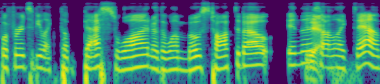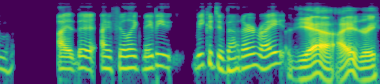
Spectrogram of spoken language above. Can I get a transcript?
But for it to be like the best one or the one most talked about in this, Yeah. I'm like, damn. I the, I feel like maybe we could do better, right? Yeah, I agree.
